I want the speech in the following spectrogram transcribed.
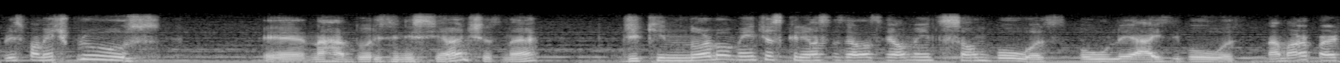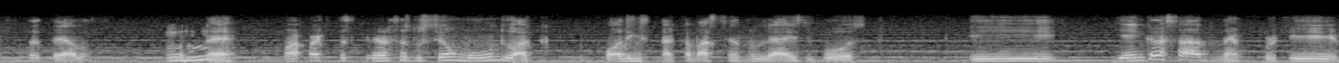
principalmente pros é, narradores iniciantes, né? De que normalmente as crianças elas realmente são boas ou leais e boas, na maior parte delas uhum. né? A maior parte das crianças do seu mundo podem acabar sendo leais e boas. E, e, é engraçado, né? Porque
